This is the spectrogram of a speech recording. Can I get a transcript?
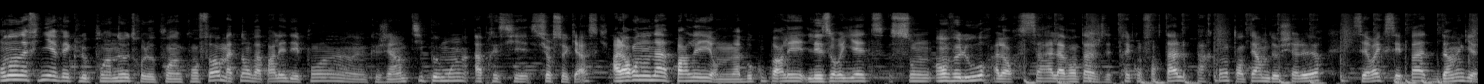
On en a fini avec le point neutre, le point confort. Maintenant, on va parler des points que j'ai un petit peu moins appréciés sur ce casque. Alors, on en a parlé, on en a beaucoup parlé. Les oreillettes sont en velours. Alors, ça a l'avantage d'être très confortable. Par contre, en termes de chaleur, c'est vrai que c'est pas dingue.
